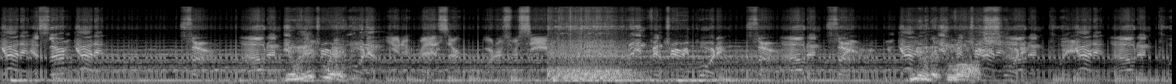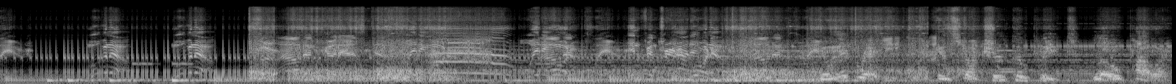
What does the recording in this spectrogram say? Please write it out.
Got it. Yes, sir. Got it. Sir. Out and Unit infantry ready. reporting. Out. Unit ready, sir. Orders received. Infantry reporting. Sir. Out and clear. You got Unit it. Infantry lost. Out and clear. Got it. Out and clear. Moving out. Moving out. Sir. Out and good as dead. Waiting order. Waiting out order. clear. Infantry reporting. Out and clear. Unit ready. Construction complete. Low power.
